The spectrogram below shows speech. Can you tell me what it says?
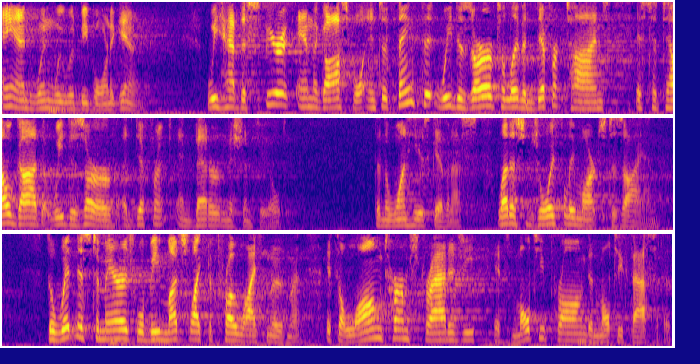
and when we would be born again. We have the Spirit and the gospel, and to think that we deserve to live in different times is to tell God that we deserve a different and better mission field than the one He has given us. Let us joyfully march to Zion. The witness to marriage will be much like the pro life movement. It's a long term strategy, it's multi pronged and multifaceted.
